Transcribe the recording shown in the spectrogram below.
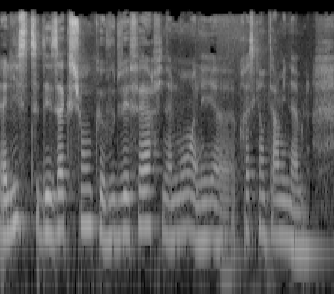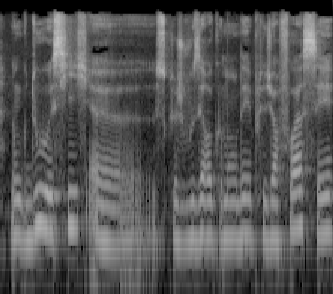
La liste des actions que vous devez faire, finalement, elle est euh, presque interminable. Donc d'où aussi euh, ce que je vous ai recommandé plusieurs fois, c'est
